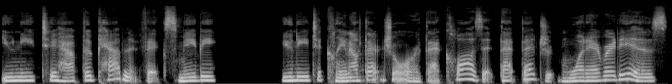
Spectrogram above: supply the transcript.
you need to have the cabinet fixed. Maybe you need to clean out that drawer, that closet, that bedroom, whatever it is,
